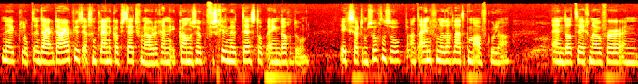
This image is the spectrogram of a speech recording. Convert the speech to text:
nee klopt. En daar, daar heb je dus echt zo'n kleine capaciteit voor nodig. En ik kan dus ook verschillende testen op één dag doen. Ik start hem 's ochtends op. Aan het einde van de dag laat ik hem afkoelen. En dat tegenover een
